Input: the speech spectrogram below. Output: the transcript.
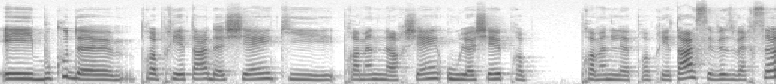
et beaucoup de propriétaires de chiens qui promènent leurs chiens, ou le chien promène le propriétaire, c'est vice-versa.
